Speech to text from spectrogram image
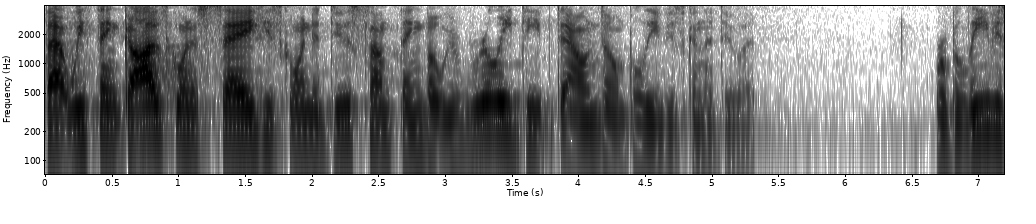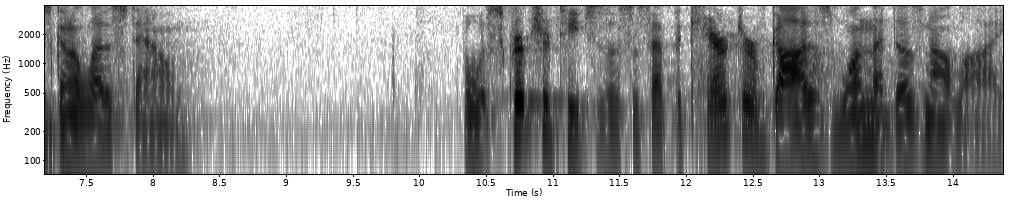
That we think God is going to say he's going to do something, but we really deep down don't believe he's going to do it we believe he's going to let us down. But what Scripture teaches us is that the character of God is one that does not lie.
